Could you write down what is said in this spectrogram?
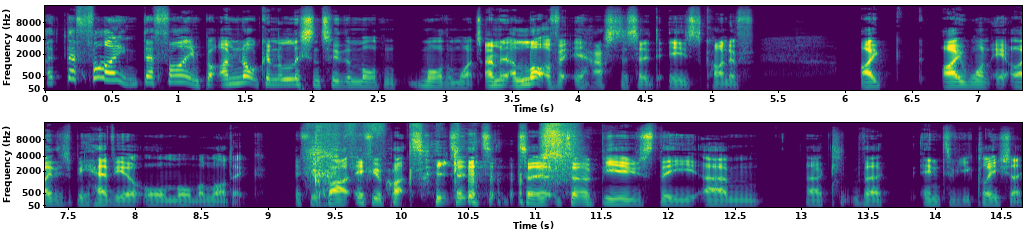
uh, They're fine. They're fine, but I'm not going to listen to them more than more than once. I mean, a lot of it, it has to say, is kind of, I I want it either to be heavier or more melodic. If you're part, if you're part, to, to, to to abuse the um uh, the interview cliche,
